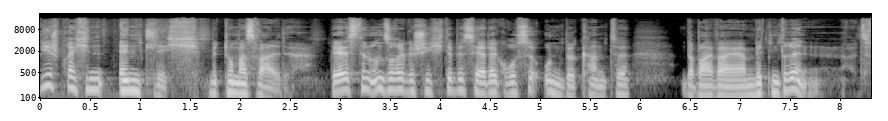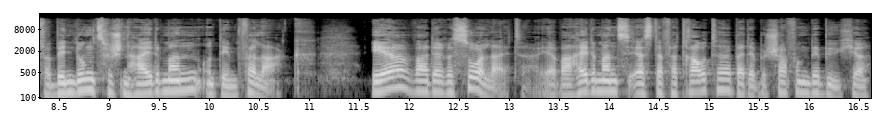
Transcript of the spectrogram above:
Wir sprechen endlich mit Thomas Walde. Der ist in unserer Geschichte bisher der große Unbekannte. Dabei war er mittendrin, als Verbindung zwischen Heidemann und dem Verlag. Er war der Ressortleiter. Er war Heidemanns erster Vertrauter bei der Beschaffung der Bücher.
